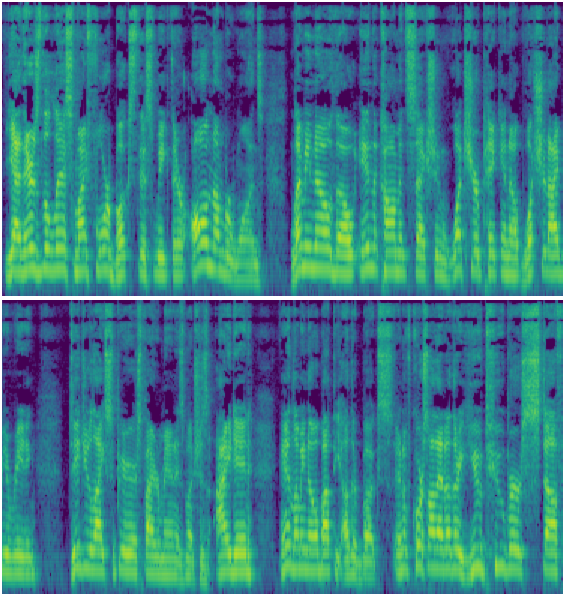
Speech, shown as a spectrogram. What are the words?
Yeah, there's the list. My four books this week. They're all number ones. Let me know, though, in the comments section what you're picking up. What should I be reading? Did you like Superior Spider-Man as much as I did? And let me know about the other books. And, of course, all that other YouTuber stuff.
